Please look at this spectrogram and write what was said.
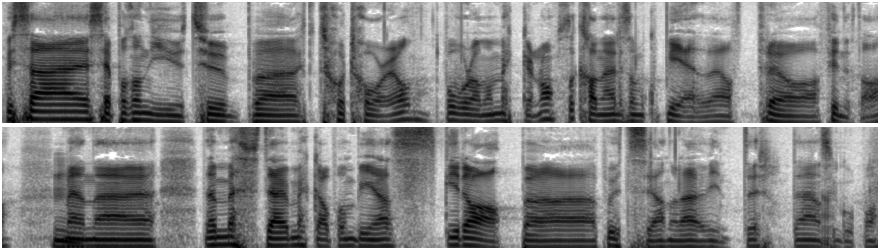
Hvis jeg ser på sånn YouTube-tutorial på hvordan man mekker noe, så kan jeg liksom kopiere det og prøve å finne ut av det. Mm. Men uh, det meste jeg mekka på en bil, er skrape på utsida når det er vinter. Det er jeg ganske god på.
